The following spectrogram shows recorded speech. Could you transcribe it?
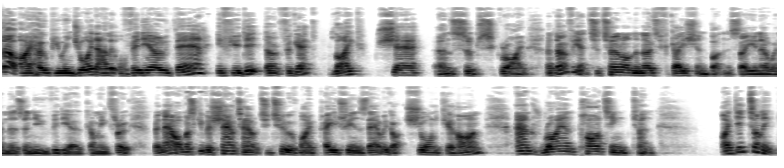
So I hope you enjoyed our little video there. If you did, don't forget, like, share and subscribe. And don't forget to turn on the notification button so you know when there's a new video coming through. But now I must give a shout out to two of my Patreons there. We got Sean Kihan and Ryan Partington. I did something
